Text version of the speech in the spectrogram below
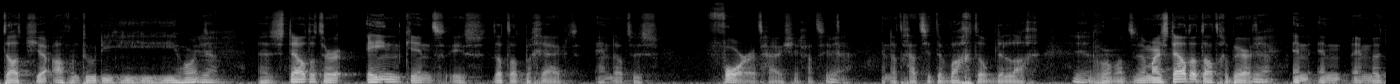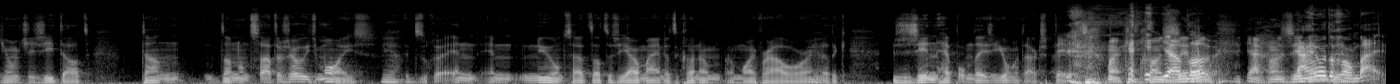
dat je af en toe die hi hi hi hoort. Ja. Eh, stel dat er één kind is dat dat begrijpt... en dat dus voor het huisje gaat zitten. En dat gaat zitten wachten op de lach, Ja. bijvoorbeeld. Maar stel dat dat gebeurt... En, en, en dat jongetje ziet dat. Dan, dan ontstaat er zoiets moois. Ja. Het En, en nu ontstaat dat tussen jou en mij, dat ik gewoon een, een mooi verhaal hoor. En dat ik zin heb om deze jongen te accepteren. maar ik heb gewoon Ja, zin toch? om, ja, gewoon zin Ja, hij hoort er de- gewoon bij.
